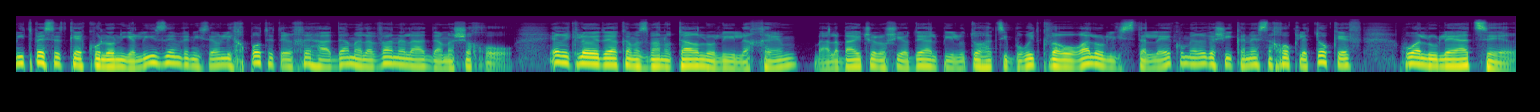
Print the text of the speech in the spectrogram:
נתפסת כקולוניאליזם וניסיון לכפות את ערכי האדם הלבן על האדם השחור. אריק לא יודע כמה זמן נותר לו להילחם. בעל הבית שלו שיודע על פעילותו הציבורית כבר הורה לו להסתלק, ומרגע שייכנס החוק לתוקף, הוא עלול להיעצר.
